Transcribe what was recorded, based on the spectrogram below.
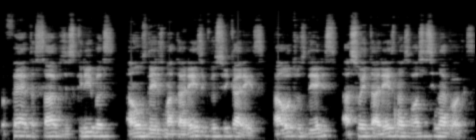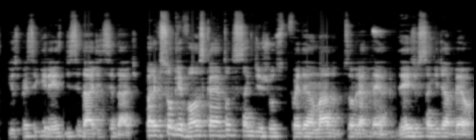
profetas, sábios, escribas, a uns deles matareis e crucificareis, a outros deles açoitareis nas vossas sinagogas, e os perseguireis de cidade em cidade. Para que sobre vós caia todo o sangue de justo, que foi derramado sobre a terra, desde o sangue de Abel,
